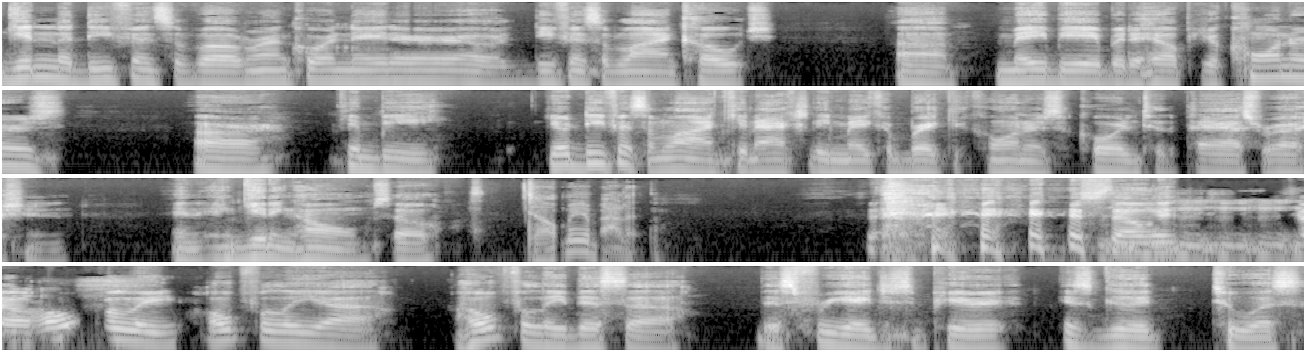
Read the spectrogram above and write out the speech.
getting a defensive uh, run coordinator or defensive line coach uh, may be able to help. Your corners are can be your defensive line can actually make or break your corners according to the pass rush and, and, and getting home. So tell me about it. so it, so hopefully hopefully uh hopefully this uh this free agency period is good to us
